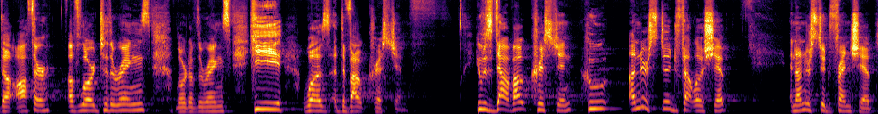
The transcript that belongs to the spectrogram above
the author of Lord to the Rings, Lord of the Rings, he was a devout Christian. He was a devout Christian who understood fellowship and understood friendship,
